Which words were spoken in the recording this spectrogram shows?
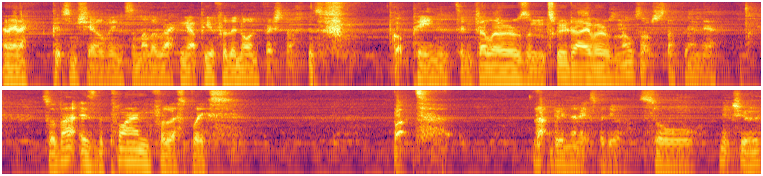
And then I put some shelving, some other racking up here for the non-fish stuff, because got paint and fillers and screwdrivers and all sorts of stuff down there. So that is the plan for this place. That'll be in the next video. So make sure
